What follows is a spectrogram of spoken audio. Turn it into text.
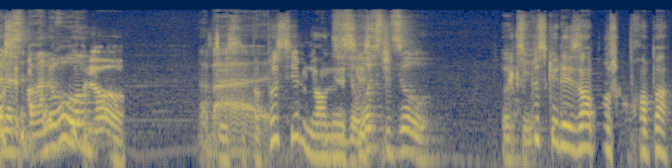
Eden, c'est pas pas un euro. toi. Hein. Ah c'est- c'est pas possible, là, on est. 10 euros, c'est 10 euros. Ok. C'est plus que les impôts, je comprends pas.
